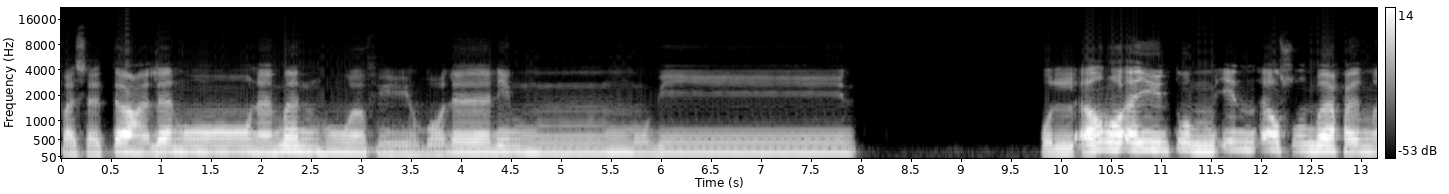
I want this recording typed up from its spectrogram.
فستعلمون من هو في ضلال مبين قل أرأيتم إن أصبح ماؤكم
